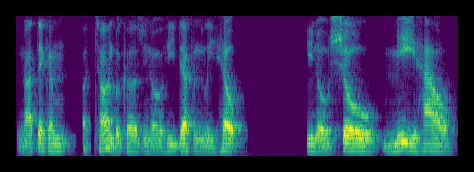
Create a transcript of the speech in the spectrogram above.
you know, I think him a ton because, you know, he definitely helped, you know, show me how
